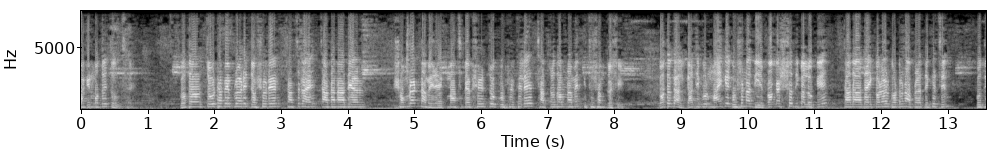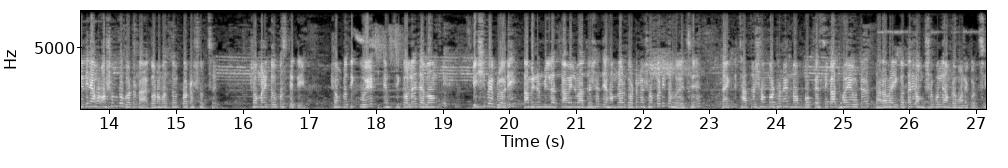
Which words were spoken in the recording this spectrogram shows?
আগের মতোই চলছে। গত চৌঠা ফেব্রুয়ারি যশোরের চাঁচড়ায় চাঁদা না দেওয়ার সম্রাট নামের এক মাছ ব্যবসায়ীর চোখ উঠে ফেলে ছাত্রদল নামের কিছু সন্ত্রাসী। গতকাল গাজীপুর মাইকে ঘোষণা দিয়ে প্রকাশ্য দিবালোকে চাঁদা আদায় করার ঘটনা আপনারা দেখেছেন। প্রতিদিন এমন অসংখ্য ঘটনা গণমাধ্যমে প্রকাশ হচ্ছে। সম্মানিত উপস্থিতি, সম্প্রতি কুয়েট এমসি কলেজ এবং বিশে ফেব্রুয়ারি তামিরুল মিল্লাত কামিল মাদ্রাসা যে হামলার ঘটনা সংঘটিত হয়েছে, তা একটি ছাত্র সংগঠনের নব্য পেশিবাদ হয়ে ওঠার ধারাবাহিকতারই অংশ বলে আমরা মনে করছি।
